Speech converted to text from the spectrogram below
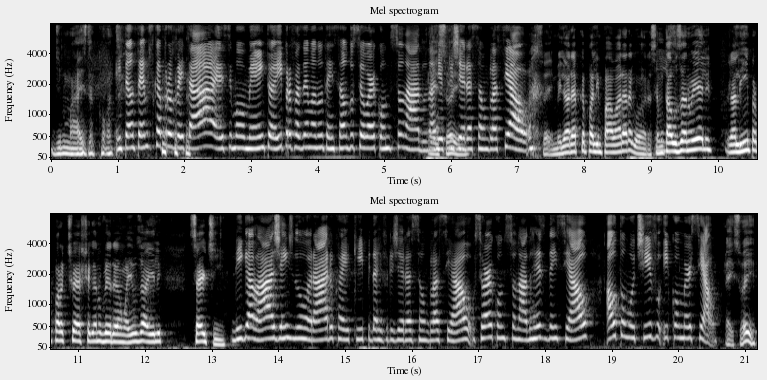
Demais da conta. Então temos que aproveitar esse momento aí para fazer manutenção do seu ar-condicionado na É isso aí. refrigeração glacial. Isso aí. Melhor época pra limpar o ar era agora. Você não tá Isso. usando ele, já limpa para que estiver chegando o verão aí, usar ele certinho. Liga lá, agende no horário com a equipe da refrigeração glacial, seu ar-condicionado residencial, automotivo e comercial. É isso aí.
